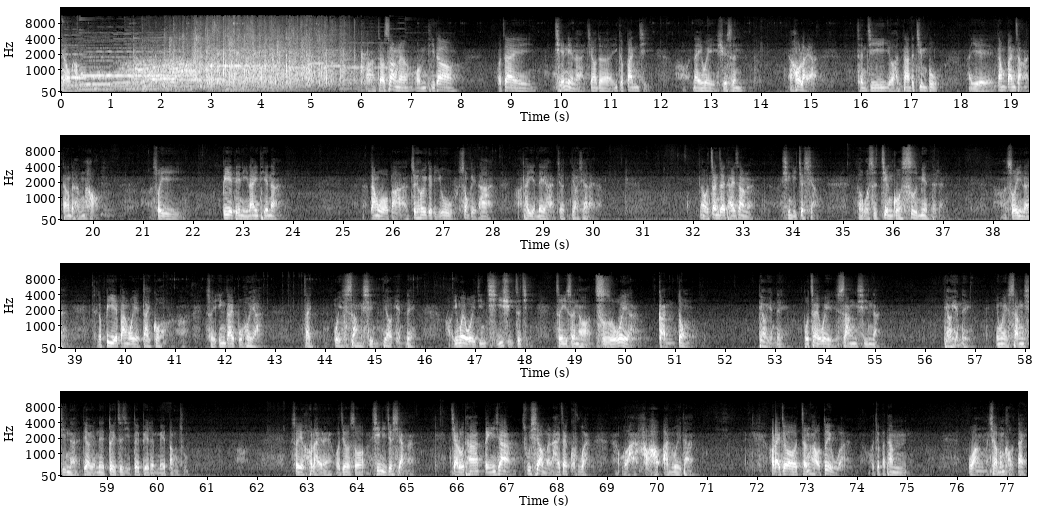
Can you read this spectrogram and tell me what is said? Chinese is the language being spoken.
下午好。啊，早上呢，我们提到我在前年呢教的一个班级，那一位学生，他后来啊成绩有很大的进步，也当班长啊当得很好，所以毕业典礼那一天呢，当我把最后一个礼物送给他。他眼泪啊就掉下来了。那我站在台上呢，心里就想：，我是见过世面的人，所以呢，这个毕业班我也带过，所以应该不会啊，再为伤心掉眼泪，因为我已经期许自己这一生哈，只为啊感动掉眼泪，不再为伤心呐掉眼泪。因为伤心呢，掉眼泪对自己对别人没帮助，所以后来呢，我就说心里就想啊，假如他等一下出校门还在哭啊，我还好好安慰他。后来就整好队伍啊，我就把他们往校门口带，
